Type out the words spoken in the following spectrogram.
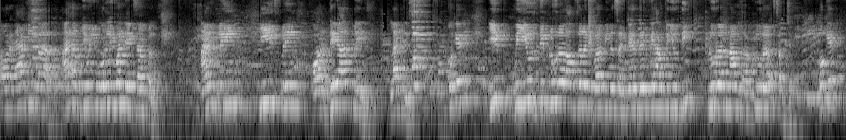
or am is are. I have given you only one example. I am playing, he is playing, or they are playing. Like this. Okay. If we use the plural auxiliary verb in a sentence, then we have to use the plural noun or plural subject. Okay.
